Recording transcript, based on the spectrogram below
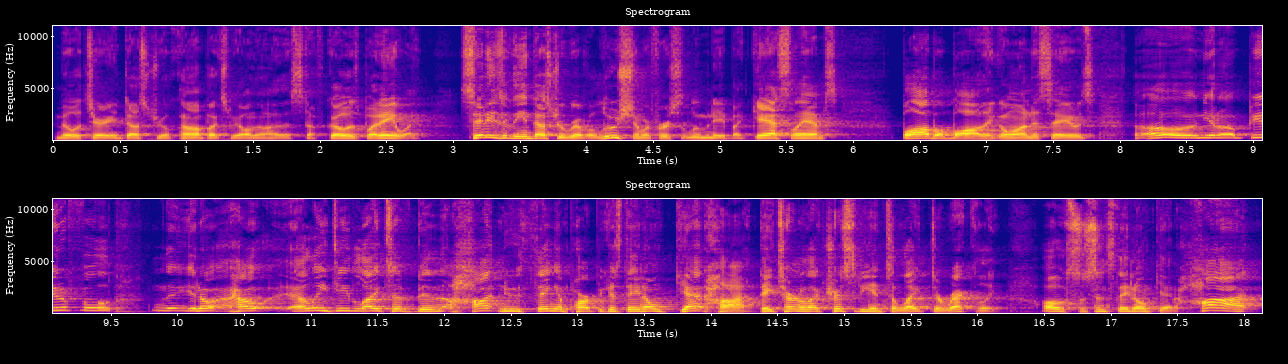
military industrial complex. We all know how this stuff goes. But anyway, cities of the Industrial Revolution were first illuminated by gas lamps. Blah blah blah. They go on to say it was oh you know beautiful you know how LED lights have been a hot new thing in part because they don't get hot. They turn electricity into light directly. Oh, so since they don't get hot,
